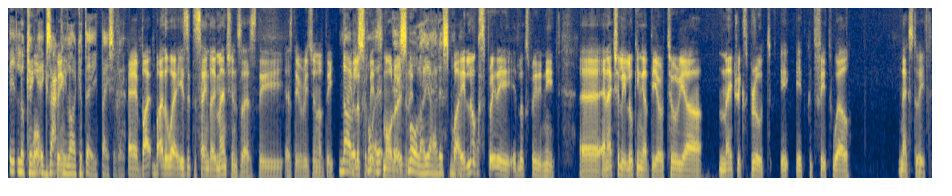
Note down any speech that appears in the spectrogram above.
it looking well, exactly being, like a D, basically. Uh, by by the way, is it the same dimensions as the as the original D? No, it looks a bit smaller, it, smaller, it? yeah, it is smaller. But it looks pretty. It looks pretty neat. Uh, and actually, looking at the Arturia Matrix Brute, it, it could fit well next to it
